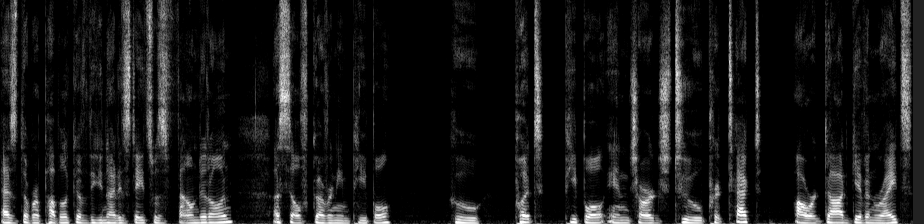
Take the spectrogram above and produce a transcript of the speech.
as the Republic of the United States was founded on a self governing people who put people in charge to protect our God given rights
